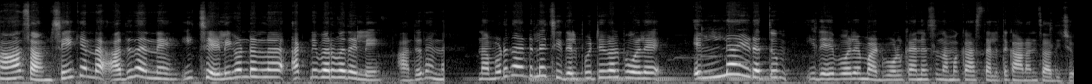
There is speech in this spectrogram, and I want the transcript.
ആ സംശയിക്കണ്ട. അത് തന്നെ. ഈ ചെളി കൊണ്ടുള്ള അഗ്നിപർവതല്ലേ? അത് തന്നെ. നമ്മുടെ നാട്ടിലെ ചിതൽപുറ്റുകൾ പോലെ എല്ലായിടത്തും ഇതേപോലെ മഡ് വോൾക്കാനോസ് നമുക്ക് ആ സ്ഥലത്ത് കാണാൻ സാധിച്ചു.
